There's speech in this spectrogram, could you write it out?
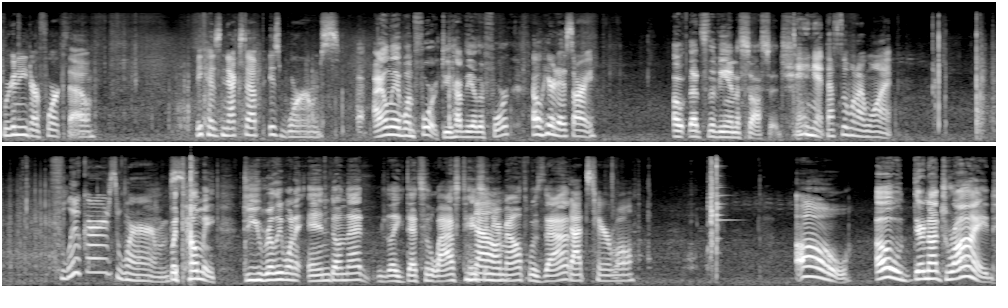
We're gonna need our fork though, because next up is worms. I only have one fork. Do you have the other fork? Oh, here it is. Sorry. Oh, that's the Vienna sausage. Dang it, that's the one I want. Fluker's worms. But tell me, do you really want to end on that? Like that's the last taste in your mouth? Was that? that's terrible. Oh, Oh, they're not dried.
